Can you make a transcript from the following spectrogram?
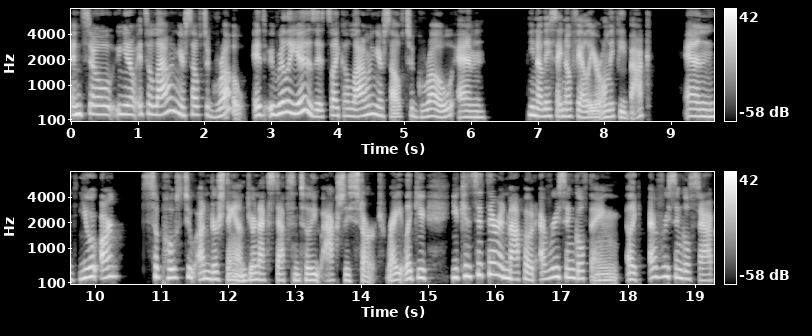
And so, you know, it's allowing yourself to grow. It, it really is. It's like allowing yourself to grow. And, you know, they say no failure, only feedback and you aren't supposed to understand your next steps until you actually start, right? Like you you can sit there and map out every single thing, like every single step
